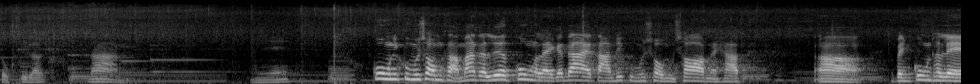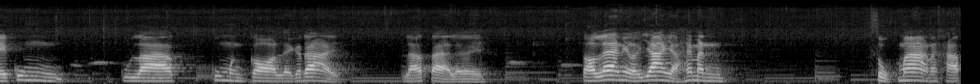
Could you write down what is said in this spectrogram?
สุกทีละด้านนี้กุ้งนี่คุณผู้ชมสามารถจะเลือกกุ้งอะไรก็ได้ตามที่คุณผู้ชมชอบนะครับอ่าเป็นกุ้งทะเลกุ้งกุลากุ้งมังกรอะไรก็ได้ แล้วแต่เลย ตอนแรกเนี่ยเราย่างอย่าให้มัน สุกมากนะครับ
